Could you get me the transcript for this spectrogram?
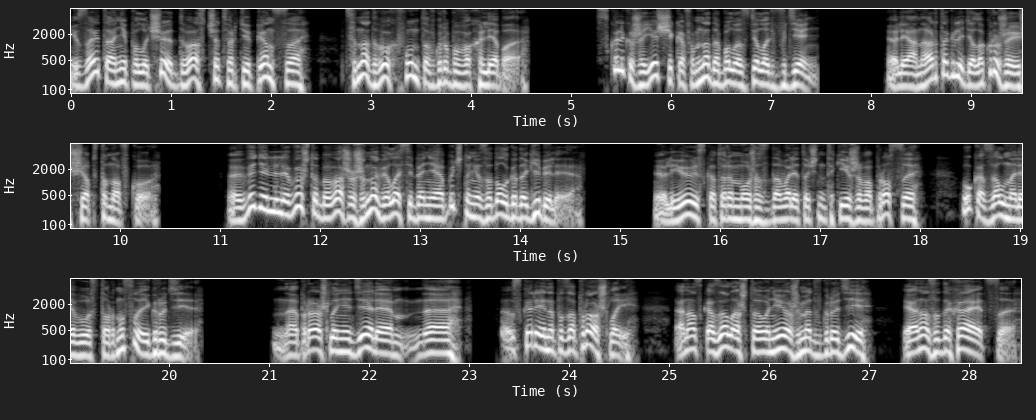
и за это они получают 2 с четвертью пенса, цена двух фунтов грубого хлеба. Сколько же ящиков им надо было сделать в день? Леонард оглядел окружающую обстановку. Видели ли вы, чтобы ваша жена вела себя необычно незадолго до гибели?» Льюис, которым мы уже задавали точно такие же вопросы, указал на левую сторону своей груди. «На прошлой неделе... Э, скорее, на позапрошлой. Она сказала, что у нее жмет в груди, и она задыхается.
